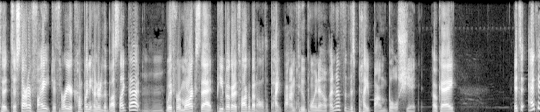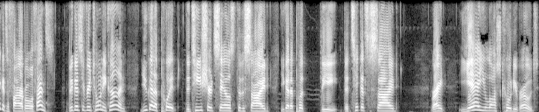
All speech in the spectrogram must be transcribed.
to to start a fight, to throw your company under the bus like that, Mm-hmm. with remarks that people are going to talk about, oh, the pipe bomb 2.0. Enough of this pipe bomb bullshit. Okay. It's a, I think it's a fireable offense because if you're Tony Khan, you got to put the T-shirt sales to the side. You got to put the the tickets aside, right? Yeah, you lost Cody Rhodes.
